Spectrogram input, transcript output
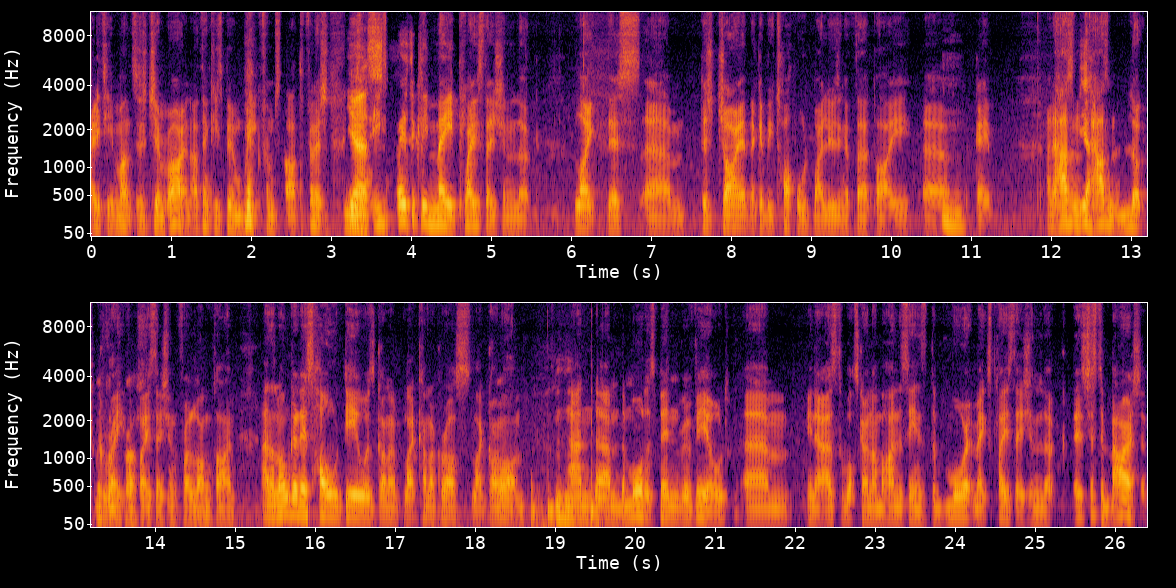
18 months is Jim Ryan. I think he's been weak from start to finish. Yes. He's, he's, basically made PlayStation look like this um, this giant that can be toppled by losing a third party uh, mm-hmm. game. And it hasn't yeah. it hasn't looked Looking great across. for PlayStation for a long time. And the longer this whole deal was gonna like come across, like gone on, mm-hmm. and um, the more that's been revealed, um, you know, as to what's going on behind the scenes, the more it makes PlayStation look. It's just embarrassing.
